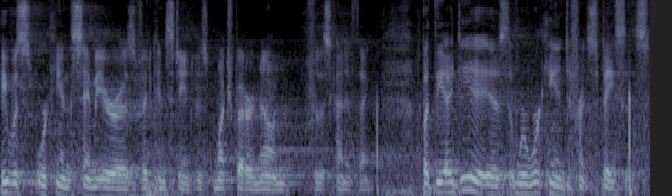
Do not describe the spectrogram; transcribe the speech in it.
he was working in the same era as Wittgenstein, who's much better known for this kind of thing. But the idea is that we're working in different spaces.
